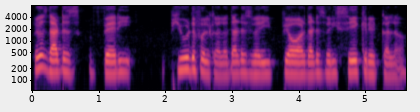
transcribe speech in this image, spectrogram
Because that is very beautiful color that is very pure that is very sacred color.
